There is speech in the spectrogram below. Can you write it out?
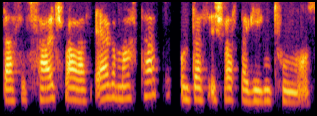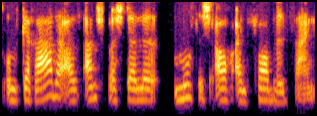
dass es falsch war, was er gemacht hat und dass ich was dagegen tun muss. Und gerade als Ansprechstelle muss ich auch ein Vorbild sein.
